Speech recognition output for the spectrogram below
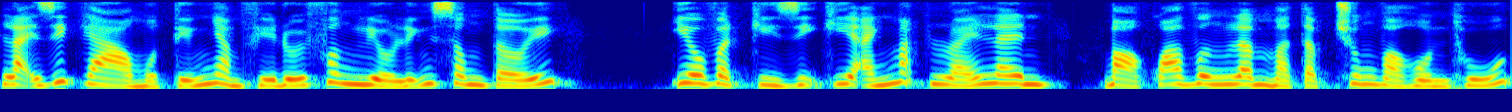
lại rít gào một tiếng nhằm phía đối phương liều lĩnh xông tới. Yêu vật kỳ dị kia ánh mắt lóe lên, bỏ qua Vương Lâm mà tập trung vào hồn thú,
